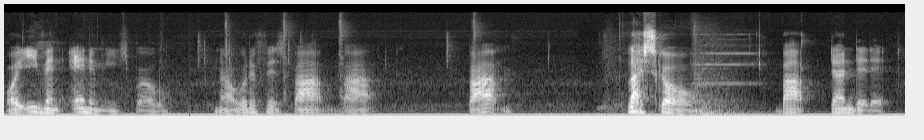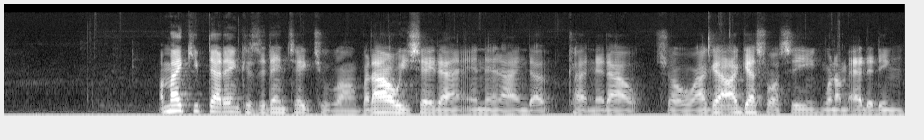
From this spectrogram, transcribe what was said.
Or even enemies, bro. Now, what if it's Bop, Bop, Bop? Let's go. Bop, done did it. I might keep that in because it didn't take too long. But I always say that and then I end up cutting it out. So I, I guess we'll see when I'm editing.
